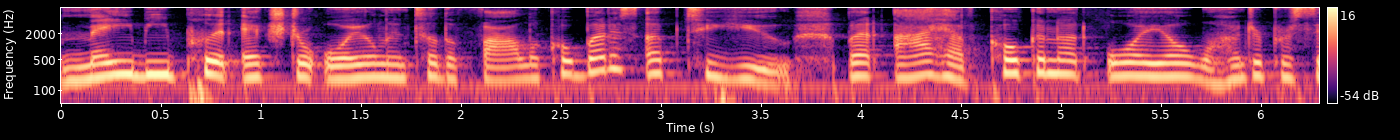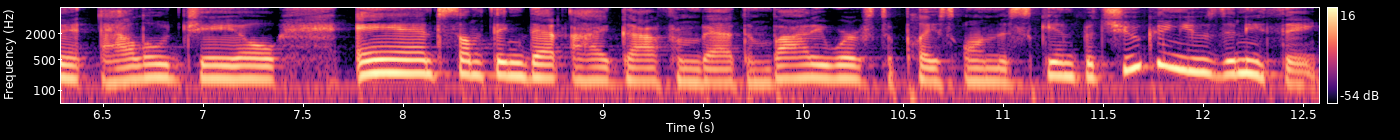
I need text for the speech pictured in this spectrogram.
maybe put extra oil into the follicle, but it's up to you. But I have coconut oil, 100% aloe gel, and something that I got from Bath and Body Works to place on the skin. But you can use anything.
